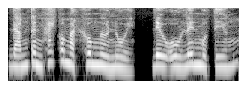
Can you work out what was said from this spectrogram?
Đám tân khách có mặt không ngờ nổi, đều ồ lên một tiếng.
